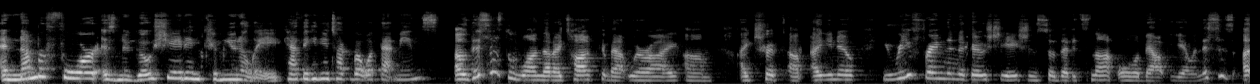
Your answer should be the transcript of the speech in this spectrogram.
And number four is negotiating communally. Kathy, can you talk about what that means? Oh, this is the one that I talk about where I um, I tripped up. I, you know, you reframe the negotiation so that it's not all about you. And this is uh,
